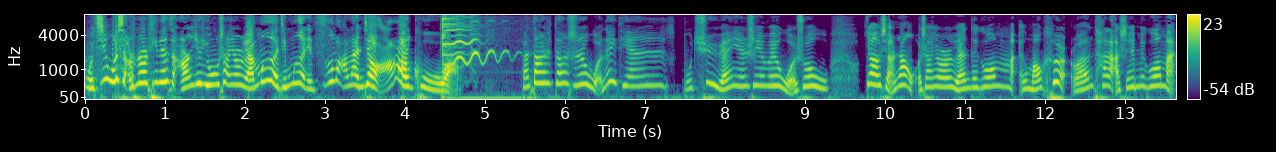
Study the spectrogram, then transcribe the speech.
我记得我小时候天天早上就拥上幼儿园，磨叽磨叽，吱哇乱叫，嗷嗷哭啊。反正当时当时我那天不去，原因是因为我说我要想让我上幼儿园，得给我买个毛克。完了，他俩谁也没给我买。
